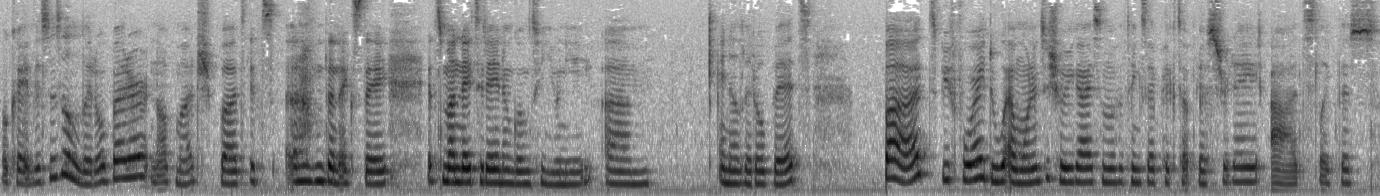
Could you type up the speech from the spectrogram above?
Okay, this is a little better, not much, but it's um, the next day. It's Monday today and I'm going to uni um, in a little bit. But before I do, I wanted to show you guys some of the things I picked up yesterday at like this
